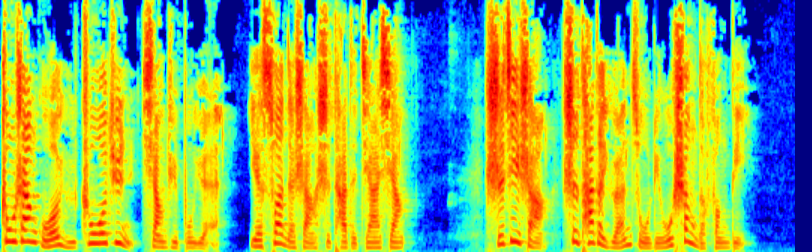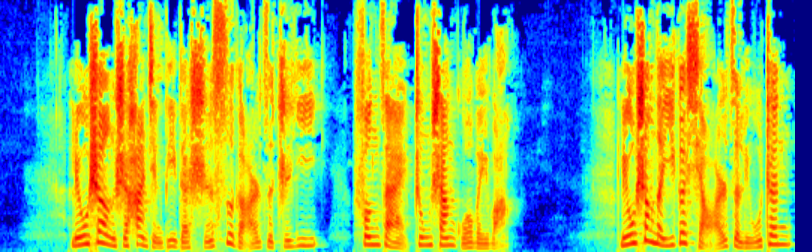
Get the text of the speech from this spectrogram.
中山国与涿郡相距不远，也算得上是他的家乡，实际上是他的远祖刘胜的封地。刘胜是汉景帝的十四个儿子之一，封在中山国为王。刘胜的一个小儿子刘桢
